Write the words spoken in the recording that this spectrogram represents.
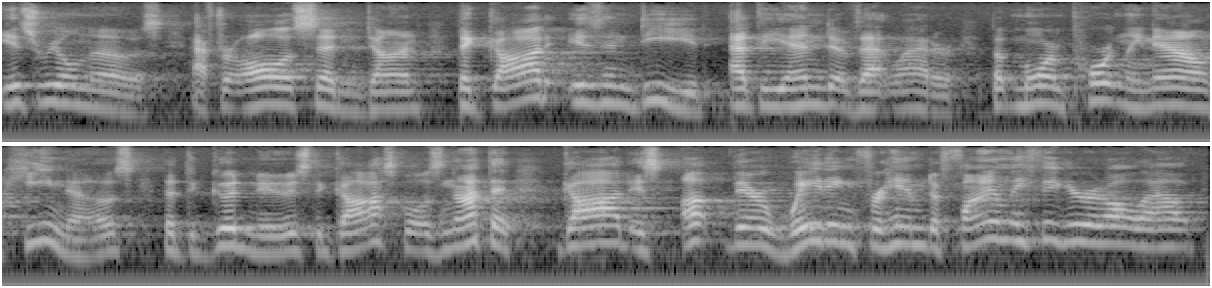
Israel knows, after all is said and done, that God is indeed at the end of that ladder. But more importantly, now he knows that the good news, the gospel, is not that God is up there waiting for him to finally figure it all out.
